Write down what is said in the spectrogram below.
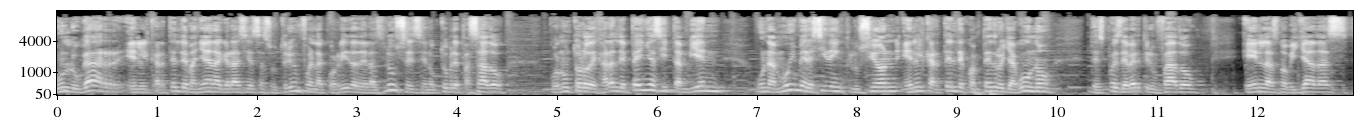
un lugar en el cartel de mañana gracias a su triunfo en la corrida de las luces en octubre pasado con un toro de Jaral de Peñas y también una muy merecida inclusión en el cartel de Juan Pedro Yaguno después de haber triunfado en las novilladas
